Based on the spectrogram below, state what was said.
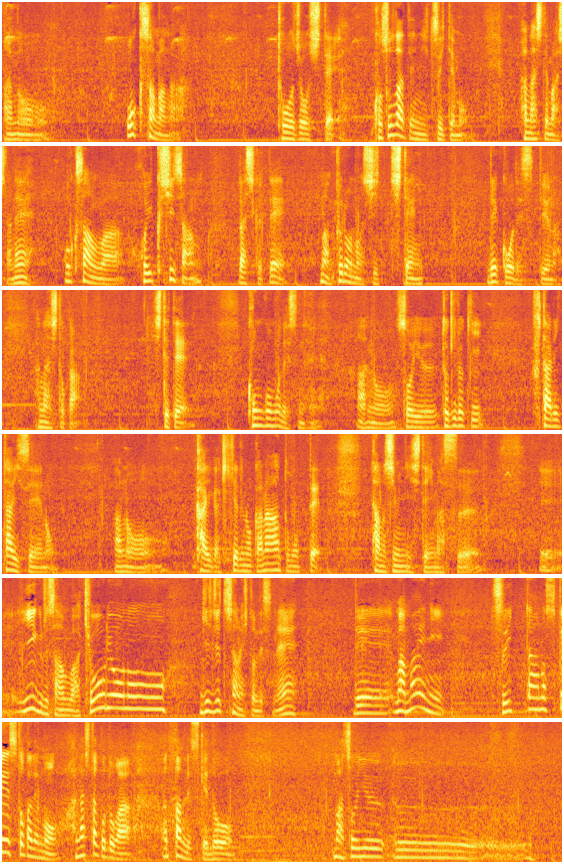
あの奥様が登場して子育てについても話してましたね。奥さんは保育士さんらしくて、まあ、プロの視点でこうですっていうような話とかしてて今後もですねあのそういう時々2人体制のあの会が聞けるのかなと思って楽しみにしています。えー、イーグルさんは橋梁の技術者の人ですねで、まあ、前にツイッターのスペースとかでも話したことがあったんですけど、まあ、そういう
